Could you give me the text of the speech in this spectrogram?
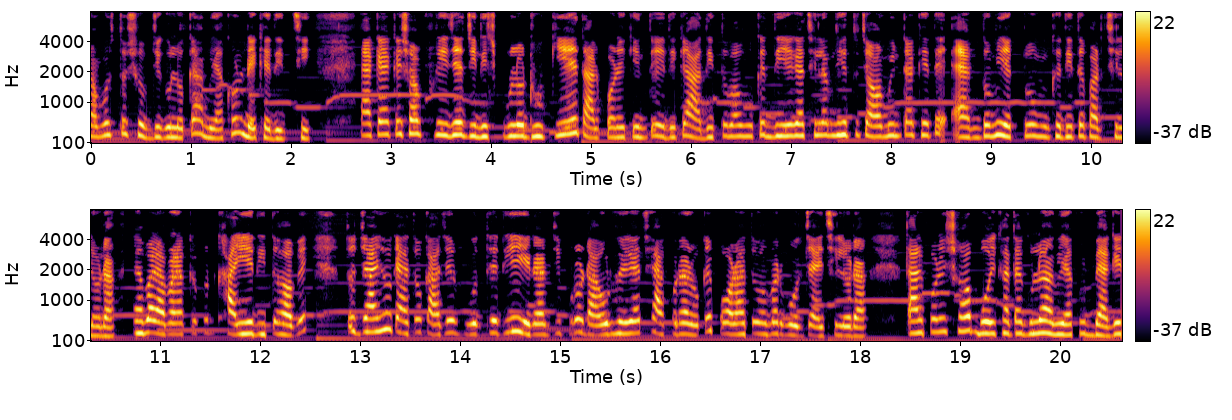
সমস্ত সবজিগুলোকে আমি এখন রেখে দিচ্ছি। একে একে সব ফ্রিজে জিনিসগুলো ঢুকিয়ে তারপরে কিন্তু এদিকে আদিত্যবাবুকে দিয়ে গেছিলাম, যেহেতু চাউমিনটা খেতে একদমই একটুও মুখে দিতে পারছিল না। এবার আমার এখন খাইয়ে দিতে হবে। তো যাই হোক, এত কাজের মধ্যে দিয়ে এনার্জি পুরো ডাউন হয়ে গেছে। এখন আর ওকে পড়াতেও আমার মন চাইছিল না। তারপরে সব বই খাতাগুলো আমি এখন ব্যাগে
